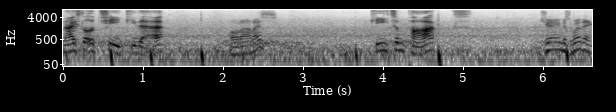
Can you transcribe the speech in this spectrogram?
Nice little cheeky there. Morales, Keaton Parks. James with it.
